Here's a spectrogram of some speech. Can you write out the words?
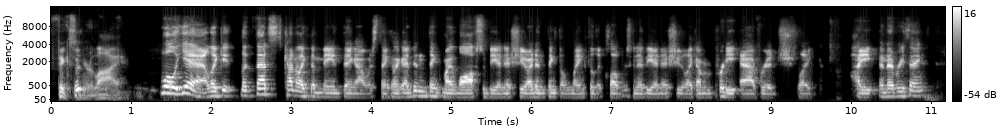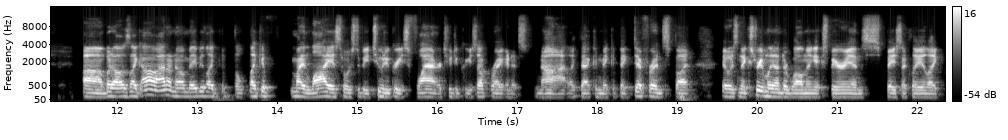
fixing your lie well, yeah, like it, that's kind of like the main thing I was thinking. Like, I didn't think my lofts would be an issue. I didn't think the length of the club was going to be an issue. Like, I'm a pretty average, like height and everything. Um, but I was like, oh, I don't know, maybe like the, like if my lie is supposed to be two degrees flat or two degrees upright, and it's not, like that can make a big difference. But it was an extremely underwhelming experience. Basically, like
